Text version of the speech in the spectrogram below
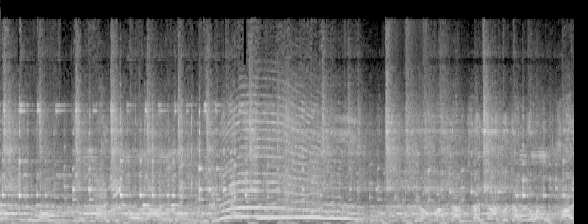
ครับพี่น้องสนใจติดต่อได้พี่น้องมาจากชัยนาทมาจากจังหวัดอุทัย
